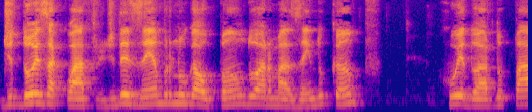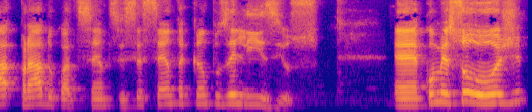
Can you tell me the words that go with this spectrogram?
de 2 a 4 de dezembro, no galpão do Armazém do Campo, Rua Eduardo Prado, 460, Campos Elíseos. É, começou hoje,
